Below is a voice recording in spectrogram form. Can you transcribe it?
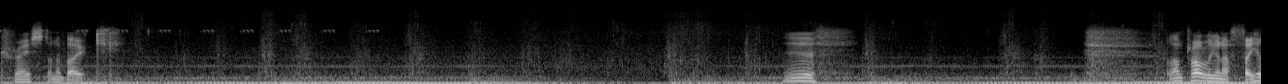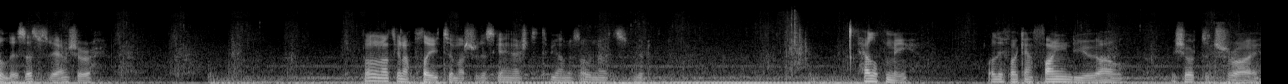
Christ on a bike. Ugh. Well, I'm probably gonna fail this, that's for damn sure. Probably not gonna play too much of this game, actually, to be honest. Oh no, it's good. Help me. Well, if I can find you, I'll be sure to try.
